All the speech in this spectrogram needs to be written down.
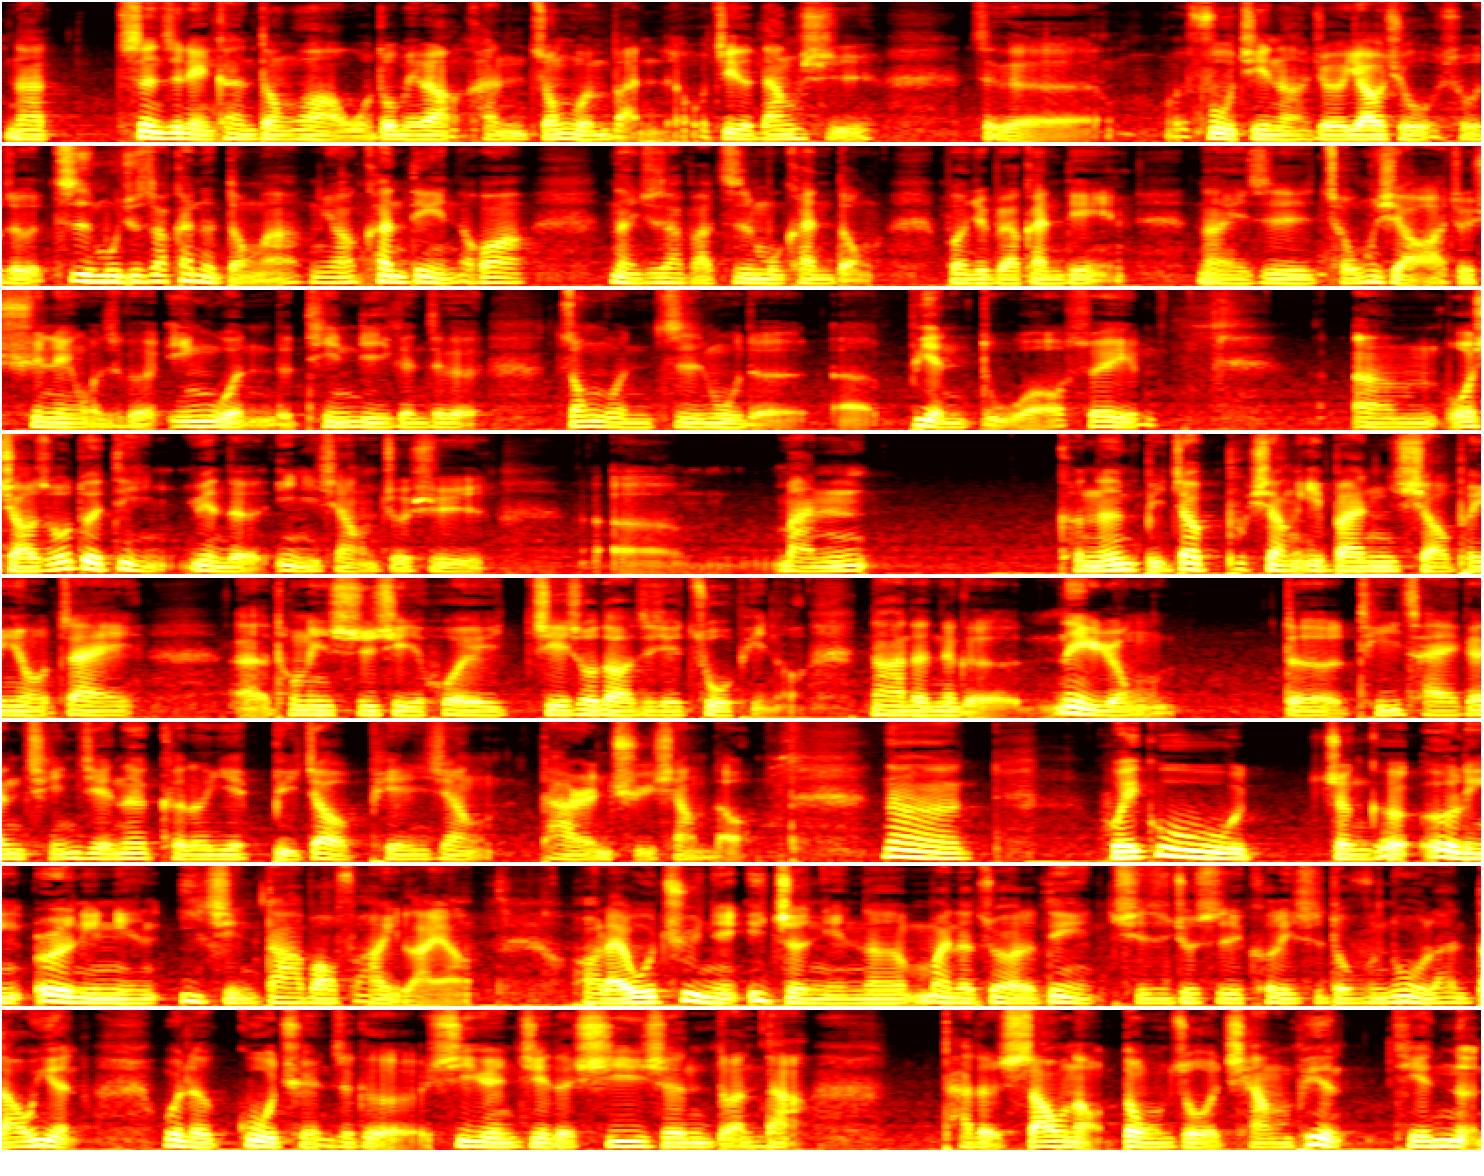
那甚至连看动画我都没办法看中文版的。我记得当时这个。父亲呢，就要求我说：“这个字幕就是要看得懂啊！你要看电影的话，那你就是要把字幕看懂，不然就不要看电影。”那也是从小啊，就训练我这个英文的听力跟这个中文字幕的呃辨读哦。所以，嗯，我小时候对电影院的印象就是呃，蛮可能比较不像一般小朋友在呃童年时期会接收到这些作品哦。那它的那个内容。的题材跟情节呢，可能也比较偏向大人取向的。那回顾整个二零二零年疫情大爆发以来啊，好莱坞去年一整年呢卖的最好的电影，其实就是克里斯多夫诺兰导演为了顾全这个戏院界的牺牲短打，他的烧脑动作强片《天能》。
